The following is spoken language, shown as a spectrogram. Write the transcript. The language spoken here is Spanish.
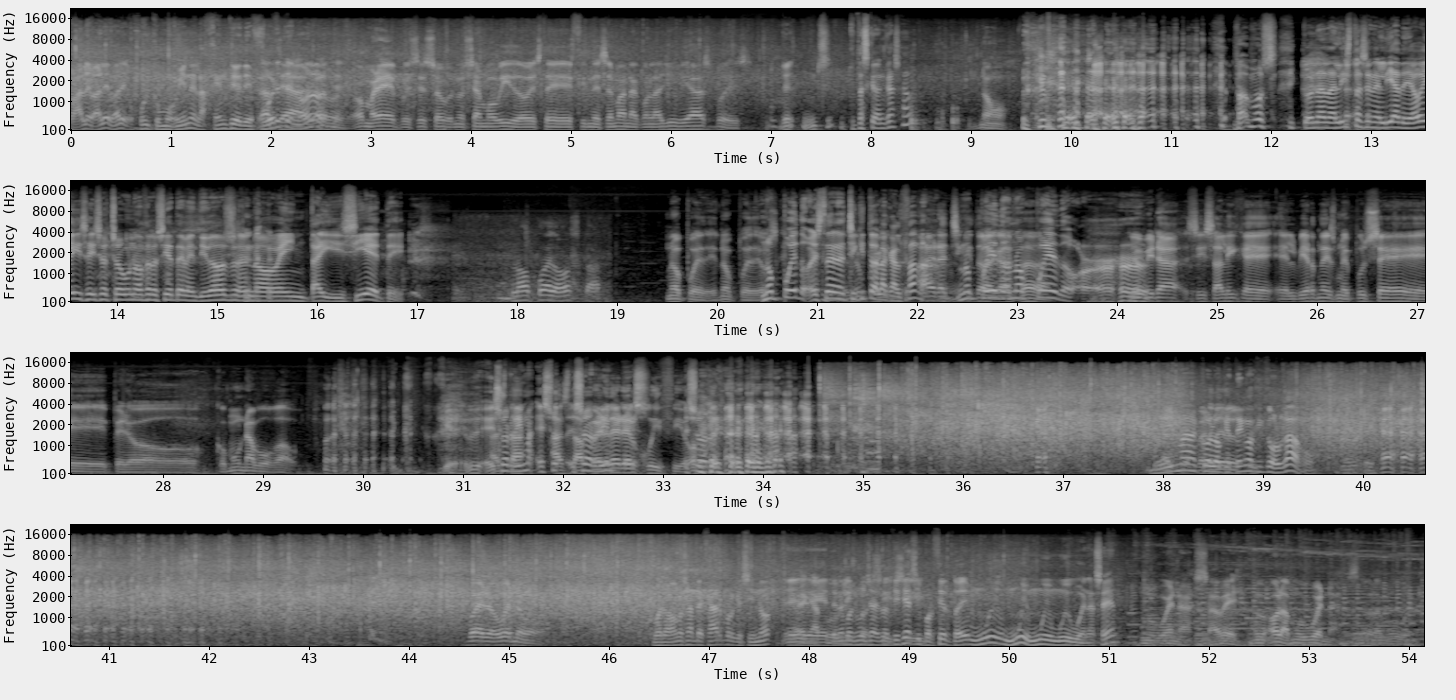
Vale, vale, vale. Uy, cómo viene la gente de fuerte, ¿no? Hombre, pues eso, no se ha movido este fin de semana con las lluvias, pues. ¿Tú te has quedado en casa? No. Vamos con analistas en el día de hoy, 681072297. No puedo, Oscar. No puede, no puede. No puedo, este era chiquito de la calzada. Ah, era no puedo, no puedo. Yo mira, si salí que el viernes me puse, pero como un abogado. Eso hasta, rima. Eso, hasta eso perder rima, el juicio. Eso rima con lo que tengo aquí colgado. bueno, bueno. Bueno, vamos a empezar porque si no, eh, Venga, tenemos público, muchas sí, noticias sí. y por cierto, eh, muy, muy, muy, muy buenas, ¿eh? Muy buenas, a ver. muy- hola, muy buenas. Hola, muy buenas.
